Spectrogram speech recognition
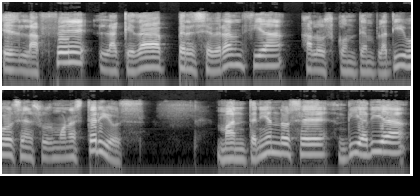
es la fe la que da perseverancia a los contemplativos en sus monasterios, manteniéndose día a día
